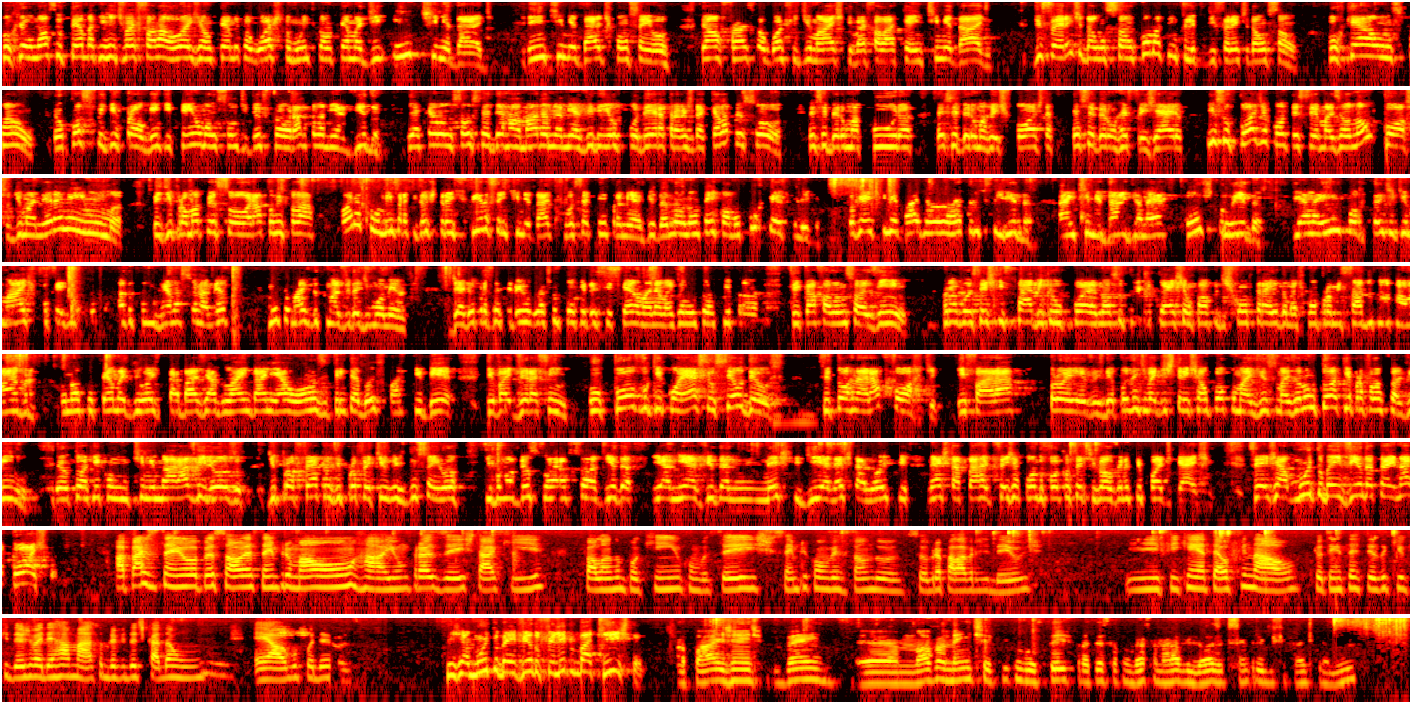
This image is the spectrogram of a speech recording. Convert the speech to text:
porque o nosso tema que a gente vai falar hoje é um tema que eu gosto muito, que é um tema de intimidade. Intimidade com o Senhor. Tem uma frase que eu gosto demais que vai falar que é intimidade. Diferente da unção, como assim, Felipe? Diferente da unção? Porque a unção, eu posso pedir para alguém que tenha uma unção de Deus para orar pela minha vida, e aquela unção ser derramada na minha vida e eu poder, através daquela pessoa, receber uma cura, receber uma resposta, receber um refrigério. Isso pode acontecer, mas eu não posso, de maneira nenhuma, pedir para uma pessoa orar por mim e falar: ora por mim para que Deus transfira essa intimidade que você tem para minha vida. Não, não tem como. Por quê, Felipe? Porque a intimidade não é transferida. A intimidade ela é construída. E ela é importante demais porque a gente é formado como um relacionamento muito mais do que uma vida de momento. Já deu para perceber, eu gosto um pouco desse tema, né? Mas eu não estou aqui para ficar falando sozinho para vocês que sabem que o nosso podcast é um papo descontraído, mas compromissado com a palavra, o nosso tema de hoje está baseado lá em Daniel 11, 32, parte B, que vai dizer assim: O povo que conhece o seu Deus se tornará forte e fará proezas. Depois a gente vai destrinchar um pouco mais disso, mas eu não estou aqui para falar sozinho. Eu estou aqui com um time maravilhoso de profetas e profetisas do Senhor que vão abençoar a sua vida e a minha vida neste dia, nesta noite, nesta tarde, seja quando for que você estiver ouvindo esse podcast. Seja muito bem-vinda, Tainá Costa. A paz do Senhor, pessoal, é sempre uma honra e um prazer estar aqui falando um pouquinho com vocês, sempre conversando sobre a palavra de Deus. E fiquem até o final, que eu tenho certeza que o que Deus vai derramar sobre a vida de cada um é algo poderoso. Seja muito bem-vindo, Felipe Batista. Rapaz, gente, tudo bem? É, novamente aqui com vocês para ter essa conversa maravilhosa, que sempre é edificante para mim.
